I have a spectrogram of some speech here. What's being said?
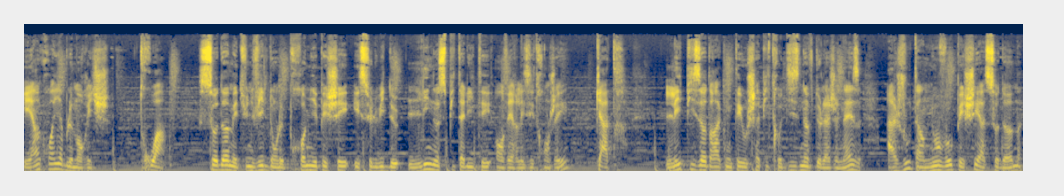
et incroyablement riche. 3. Sodome est une ville dont le premier péché est celui de l'inhospitalité envers les étrangers. 4. L'épisode raconté au chapitre 19 de la Genèse ajoute un nouveau péché à Sodome,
